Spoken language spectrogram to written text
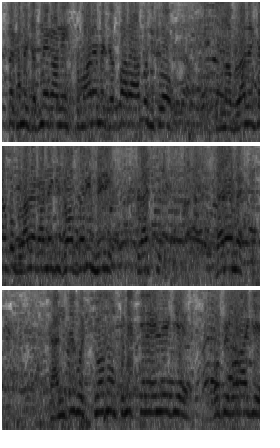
तक हमें जपने का नहीं तुम्हारे में जज्बा रहा तो निकलो। तुम ना बुला ले जाओ तो बुला लगाने की जवाबदारी मेरी सिराज की। घरे में। शांति को चोदो पुनित के हेळले की गोपी घोड़ा की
